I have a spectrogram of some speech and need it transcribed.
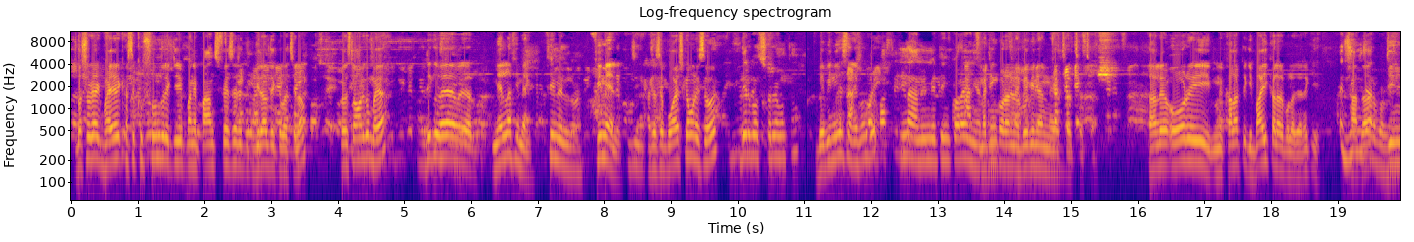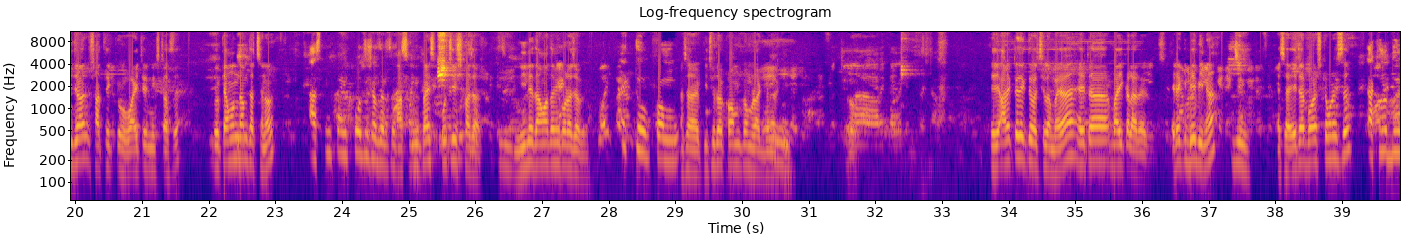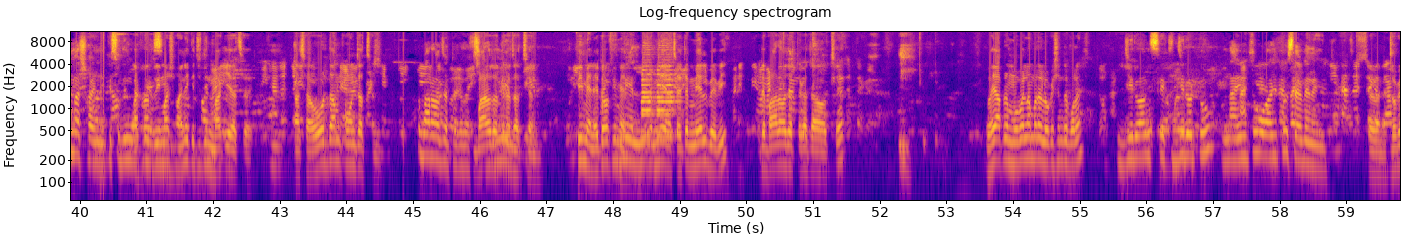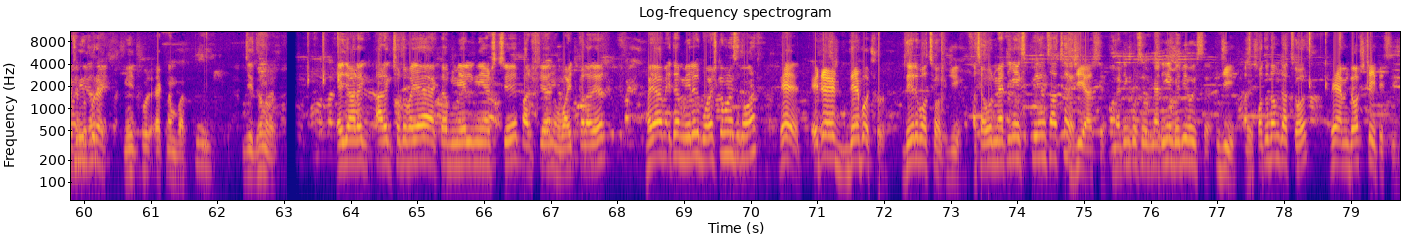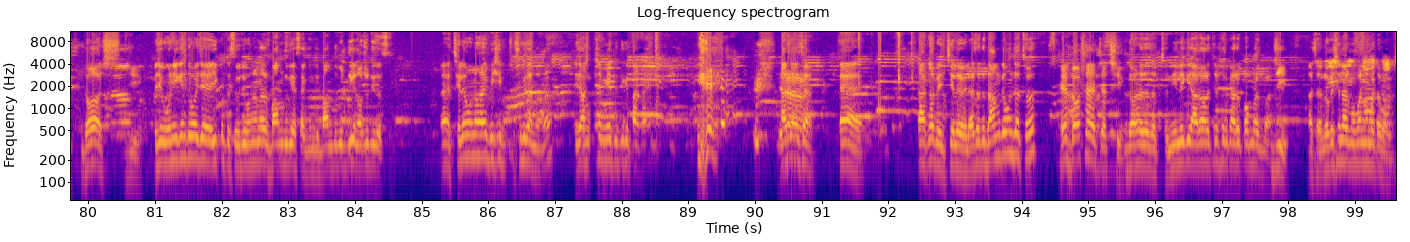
দর্শক এক ভাইয়ের কাছে খুব সুন্দর একটি মানে পাঁচ ফেসের বিড়াল দেখতে পাচ্ছিলাম। তো আসসালামু আলাইকুম ভাইয়া। দেখি ভাইয়া মেল না ফিমেল? ফিমেল। ফিমেল? আচ্ছা আচ্ছা বয়স কেমন হয়েছে ওর? দেড় বছরের মতো। বেবি নিয়েছেন এবং না আমি মিটিং করাইনি। ম্যাটিং করার নেই বেবি নেন নেই। আচ্ছা আচ্ছা আচ্ছা। তাহলে ওর এই কালারটা কি? বাই কালার বলা যায় নাকি? সাদা জিঞ্জার জিঞ্জার সাথে একটু হোয়াইটের মিক্সড আছে। তো কেমন দাম চাচ্ছেন ওর? আস্কিং প্রাইস পঁচিশ হাজার। আস্কিং প্রাইস পঁচিশ হাজার। নিলে দামাদামি করা যাবে। একটু কম। আচ্ছা কিছুটা কম টম রাখবেন আর কি। এই আরেকটা দেখতে পাচ্ছিলাম ভাইয়া এটা বাই কালারের এটা কি বেবি না? জি। আচ্ছা এটা বয়স কেমন হয়েছে? এখনও দুই মাস হয়নি কিছুদিন এখনও দুই মাস হয়নি কিছুদিন বাকি আছে। আচ্ছা ওর দাম কেমন যাচ্ছেন। বারো হাজার টাকা যাচ্ছে। বারো হাজার টাকা যাচ্ছেন। ফিমেল এটাও ফিমেল. মেল আছে এটা মেল বেবি এটা বারো হাজার টাকা চাওয়া হচ্ছে। ভাই আপনার মোবাইল নাম্বারের লোকেশনটা বলেন। Zero one six zero two nine two one two seven eight. Seven location Mirpur এক। মিরপুর এক নাম্বার। জি ধন্যবাদ। এই যে আরেক আরেক ছোট ভাইয়া একটা মেল নিয়ে আসছে পার্সিয়ান হোয়াইট কালারের ভাইয়া এটা মেলের বয়স কেমন হয়েছে তোমার? হ্যাঁ এটা দেড় বছর। দেড় বছর? জি। আচ্ছা ওর ম্যাটিং এক্সপিরিয়েন্স আছে? জি আছে। ম্যাটিং করছে ম্যাটিং এ বেবি হয়েছে? জি। আচ্ছা কত দাম যাচ্ছে ওর? ভাই আমি দশ চাইতেছি। দশ? জি। যে উনি কিন্তু ওই যে ই করতেছে ওই যে ওনার বান্ধবী আছে একজন বান্ধবীর দিকে নজর দিতেছে। হ্যাঁ ছেলে মনে হয় বেশি সুবিধা না না? এই যে মেয়েদের দিকে তাকায়। আচ্ছা আচ্ছা হ্যাঁ টাকা দেই ছেলে হইলে। আচ্ছা তো দাম কেমন যাচ্ছ এ দশ হাজার চাচ্ছি। দশ হাজার যাচ্ছে। নিলে কি আরও আলোচনা সাথে আরও কম রাখবা? জি। আচ্ছা লোকেশন আর মোবাইল নাম্বারটা বল।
